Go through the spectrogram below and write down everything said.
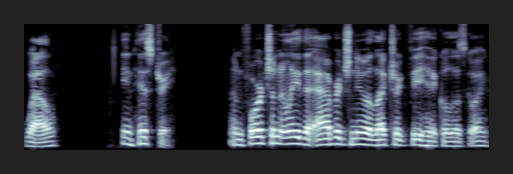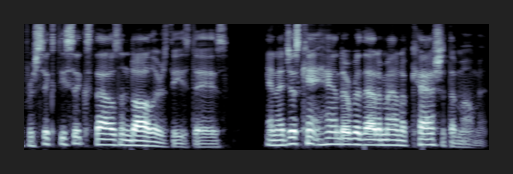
well, in history. Unfortunately, the average new electric vehicle is going for $66,000 these days, and I just can't hand over that amount of cash at the moment.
